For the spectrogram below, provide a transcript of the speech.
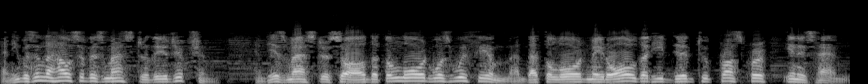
and he was in the house of his master the Egyptian. And his master saw that the Lord was with him, and that the Lord made all that he did to prosper in his hand.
